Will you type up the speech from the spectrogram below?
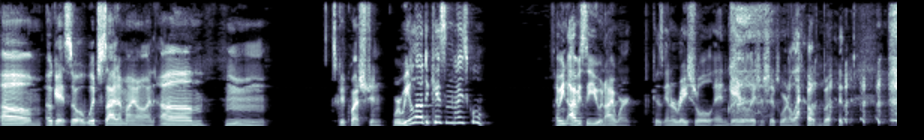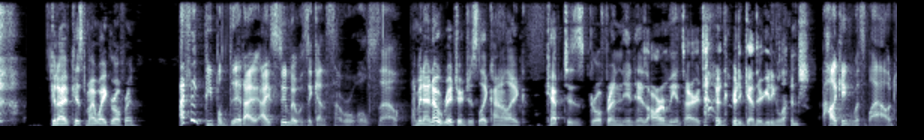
Um. Okay. So which side am I on? Um. Hmm. It's a good question. Were we allowed to kiss in high school? I mean, obviously you and I weren't because interracial and gay relationships weren't allowed. But could I have kissed my white girlfriend? I think people did. I, I assume it was against the rules, though. I mean, I know Richard just like kind of like kept his girlfriend in his arm the entire time they were together eating lunch. Hugging was loud.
